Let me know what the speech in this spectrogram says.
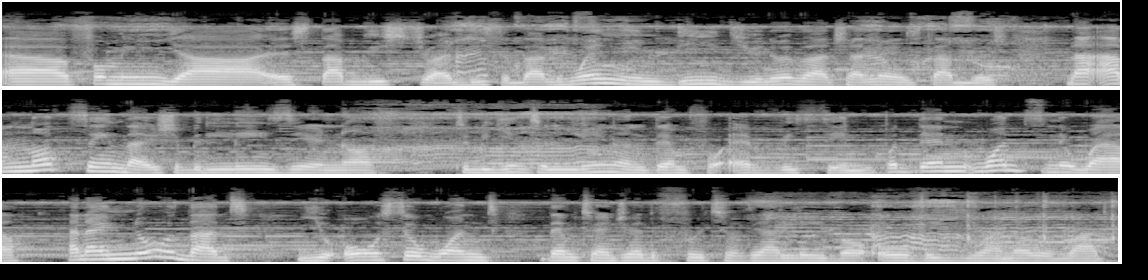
uh, forming yeah established you are this that when indeed you know that you're not established. Now I'm not saying that you should be lazy enough to begin to lean on them for everything, but then once in a while, and I know that you also want them to enjoy the fruits of their labor over you and all of that,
